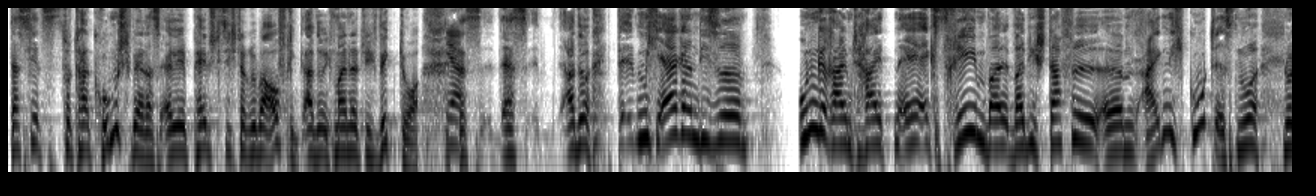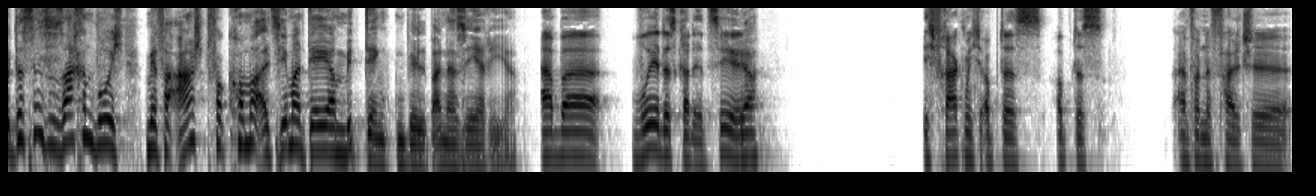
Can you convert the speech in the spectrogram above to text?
das jetzt total komisch wäre, dass Elliot Page sich darüber aufregt. Also ich meine natürlich Victor. Ja. Das, das, also mich ärgern diese Ungereimtheiten äh, extrem, weil, weil die Staffel ähm, eigentlich gut ist. Nur, nur das sind so Sachen, wo ich mir verarscht vorkomme als jemand, der ja mitdenken will bei einer Serie. Aber wo ihr das gerade erzählt, Ja. ich frage mich, ob das, ob das einfach eine falsche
